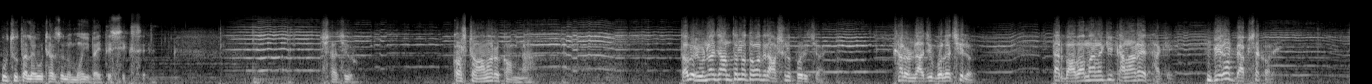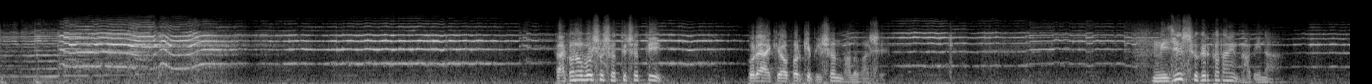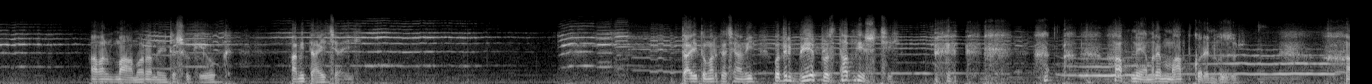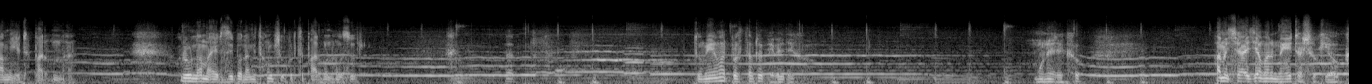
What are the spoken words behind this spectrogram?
উঁচুতলায় ওঠার জন্য মই বাইতে শিখছে। সাজু, কষ্ট আমারও কম না। তবে রুনা জানতো না তোমাদের আসল পরিচয়। কারণ রাজু বলেছিল, তার বাবা মা নাকি কানাডায় থাকে, বিরাট ব্যবসা করে। এখন অবশ্য সত্যি সত্যি ওরা একে অপরকে ভীষণ ভালোবাসে। নিজের সুখের কথা আমি ভাবি না। আমার মা আমার মেয়েটা সুখী হোক আমি তাই চাই। তাই তোমার কাছে আমি ওদের বিয়ের প্রস্তাব নিয়ে এসেছি। আপনি আমরা মাফ করেন হুজুর। আমি এটা পারব না। রুনা মায়ের জীবন আমি ধ্বংস করতে পারব না হুজুর। তুমি আমার প্রস্তাবটা ভেবে দেখো। মনে রেখো। আমি চাই যে আমার মেয়েটা সুখী হোক।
